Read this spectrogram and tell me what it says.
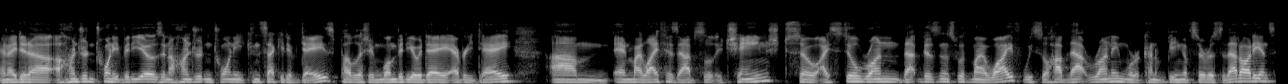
and I did uh, 120 videos in 120 consecutive days, publishing one video a day every day. Um, and my life has absolutely changed. So I still run that business with my wife. We still have that running. We're kind of being of service to that audience,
